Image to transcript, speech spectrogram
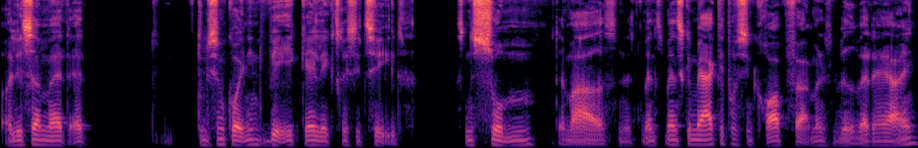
Og ligesom at, at du ligesom går ind i en væg af elektricitet. Sådan en summe. Det er meget sådan, at man, man skal mærke det på sin krop, før man ved, hvad det er, ikke?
